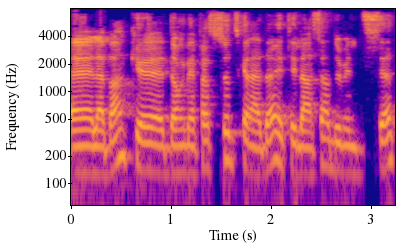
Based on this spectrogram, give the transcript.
Euh, la Banque euh, donc d'infrastructure du Canada a été lancée en 2017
